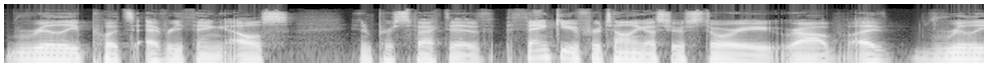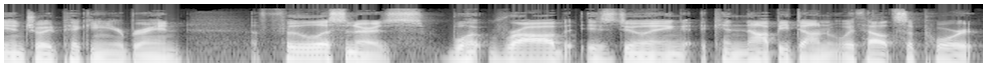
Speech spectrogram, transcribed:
really puts everything else in perspective. Thank you for telling us your story, Rob. I really enjoyed picking your brain. For the listeners, what Rob is doing cannot be done without support.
